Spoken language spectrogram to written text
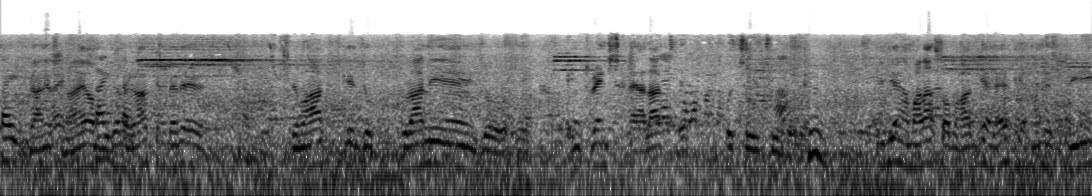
सही। गाने सुनाए और मुझे लगा कि मेरे दिमाग के जो पुराने जो इंट्रेंच ख्याल थे वो चूर चूर हो गए। ये हमारा सौभाग्य है कि हम इस पीढ़ी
